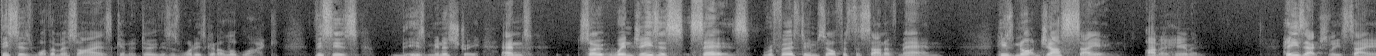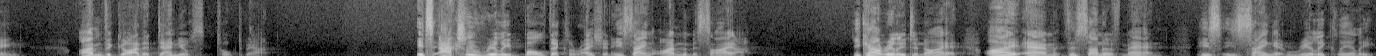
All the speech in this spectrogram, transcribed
this is what the Messiah is going to do. This is what he's going to look like. This is his ministry. And so when Jesus says, refers to himself as the Son of Man, he's not just saying, I'm a human. He's actually saying, I'm the guy that Daniel talked about. It's actually really bold declaration. He's saying, I'm the Messiah. You can't really deny it. I am the Son of Man. He's, he's saying it really clearly.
